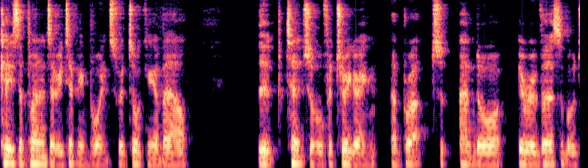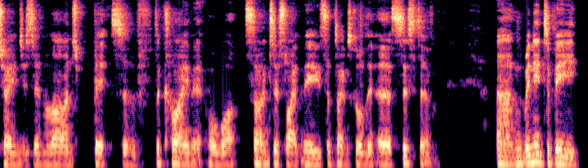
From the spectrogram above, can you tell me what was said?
case of planetary tipping points, we're talking about the potential for triggering abrupt and or irreversible changes in large bits of the climate or what scientists like me sometimes call the earth system and we need to be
